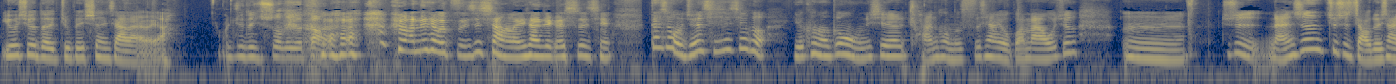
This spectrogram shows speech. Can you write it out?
优秀的就被剩下来了呀。我觉得你说的有道理。是吧？那天我仔细想了一下这个事情，但是我觉得其实这个也可能跟我们那些传统的思想有关吧。我觉得，嗯，就是男生就是找对象，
